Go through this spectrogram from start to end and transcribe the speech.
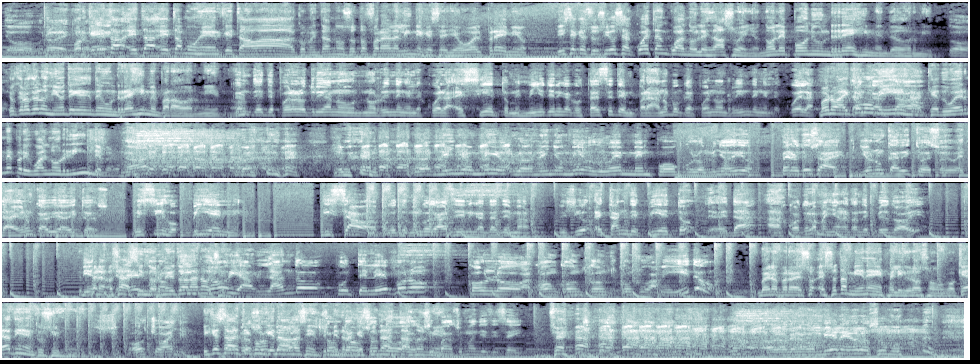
Yo. Porque esta, esta, esta mujer que estaba comentando nosotros fuera de la línea que se llevó el premio, dice que sus hijos se acuestan cuando les da sueño, no le pone un régimen de dormir. No. Yo creo que los niños tienen que tener un régimen para dormir. ¿no? De- Después al otro día no, no rinden en la escuela. Es cierto, mis niños tienen que acostarse temprano porque después no rinden en la escuela. Bueno, hay Están como mi hija que duerme pero igual no rinde. Pero... Los niños míos, los niños míos duermen poco, los niños digo, pero tú sabes, yo nunca he visto eso, de verdad, yo nunca había visto eso. Mis hijos viernes y sábado, porque el domingo se tienen que estar temprano. Mis hijos están despiertos, de verdad, a las 4 de la mañana están despiertos todavía. Pero, o sea, sin dormir toda la No, noche. y hablando por teléfono con, los, con, con, con, con sus amiguitos. Bueno, pero eso, eso también es peligroso. ¿Qué edad tienen tus hijos? Ocho años. ¿Y qué sabes No, tú con quién hablas mientras dos- que tú te dos, estás suman-? Suman 16. O lo que me conviene yo lo sumo.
